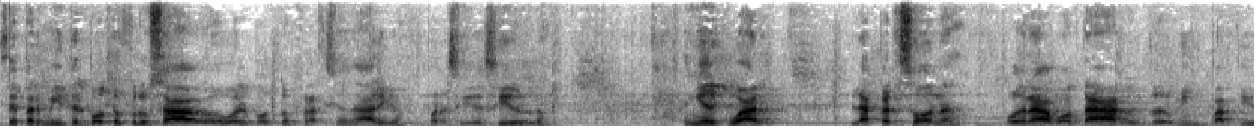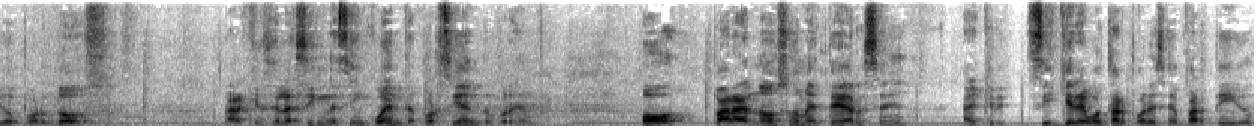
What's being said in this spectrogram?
se permite el voto cruzado o el voto fraccionario, por así decirlo, en el cual la persona podrá votar dentro del mismo partido por dos, para que se le asigne 50%, por ejemplo. O para no someterse, si quiere votar por ese partido,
